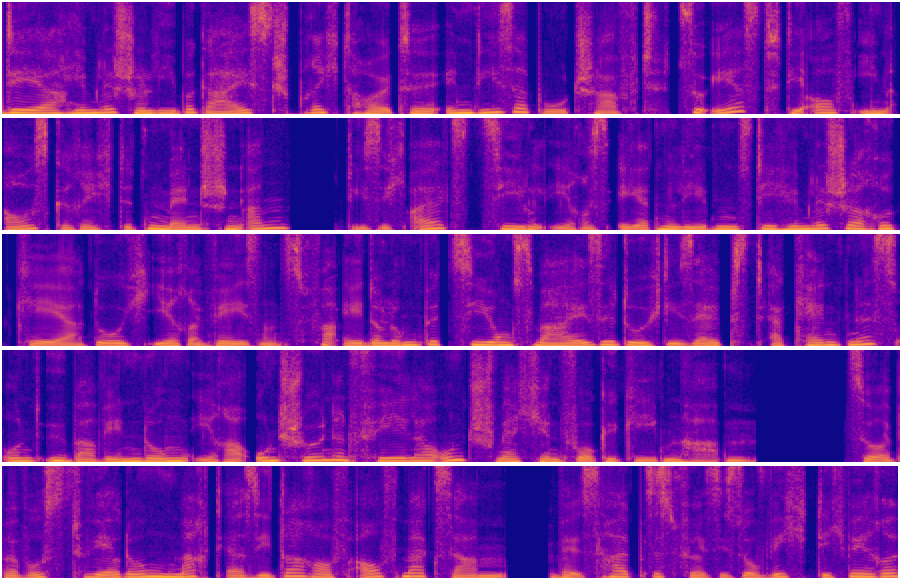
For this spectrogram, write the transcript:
Der himmlische Liebegeist spricht heute in dieser Botschaft zuerst die auf ihn ausgerichteten Menschen an, die sich als Ziel ihres Erdenlebens die himmlische Rückkehr durch ihre Wesensveredelung bzw. durch die Selbsterkenntnis und Überwindung ihrer unschönen Fehler und Schwächen vorgegeben haben. Zur Bewusstwerdung macht er sie darauf aufmerksam, weshalb es für sie so wichtig wäre,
